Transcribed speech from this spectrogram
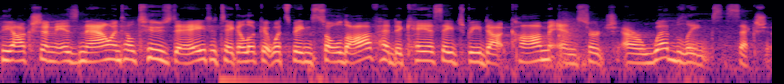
The auction is now until Tuesday. To take a look at what's being sold off, head to kshb.com and search our web links section.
